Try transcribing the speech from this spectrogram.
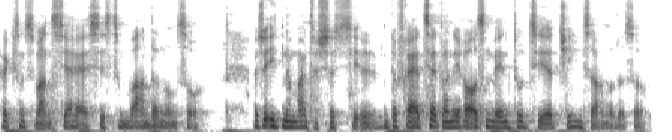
höchstens, wenn es sehr heiß ist zum Wandern und so. Also ich normal, das ist, in der Freizeit, wenn ich draußen bin, tut sie Jeans an oder so.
